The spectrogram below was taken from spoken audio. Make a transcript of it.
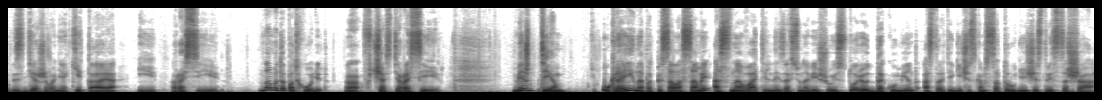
сдерживания Китая и России. Нам это подходит а, в части России. Между тем, Украина подписала самый основательный за всю новейшую историю документ о стратегическом сотрудничестве с США.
